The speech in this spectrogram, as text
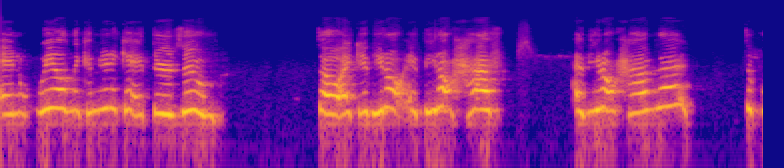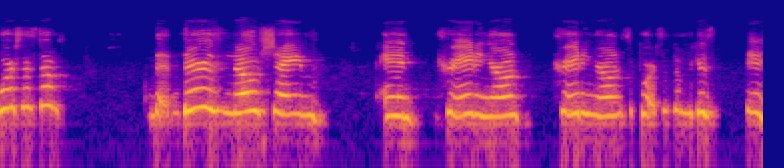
and we only communicate through Zoom. So like if you don't if you don't have if you don't have that support system, th- there is no shame in creating your own creating your own support system because eh,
